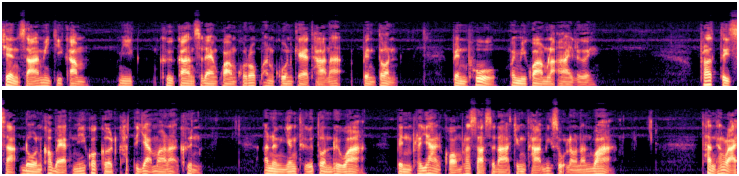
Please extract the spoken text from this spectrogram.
เช่นสามีจิกรรมมีคือการแสดงความเคารพอันควรแก่ฐานะเป็นต้น เป็นผู้ไม่มีความละอายเลย พระติสะโดนเข้าแบบนี้ก็เกิดขัตยมานะขึ้น อันหนึ่งยังถือตนด้วยว่า เป็นพระญาติของพระศาสดาจึงถามภิกษุเหล่านั้นว่า ท่านทั้งหลาย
